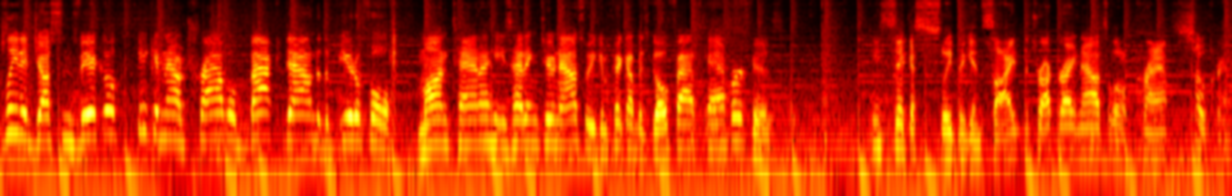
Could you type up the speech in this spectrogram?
Completed Justin's vehicle. He can now travel back down to the beautiful Montana he's heading to now so he can pick up his Go Fast camper because he's sick of sleeping inside the truck right now. It's a little cramped. So cramped.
